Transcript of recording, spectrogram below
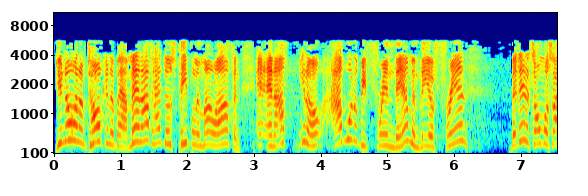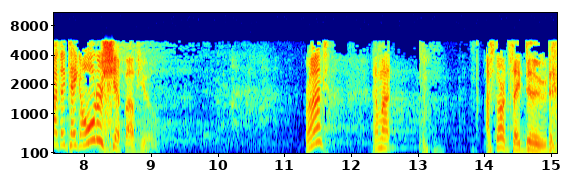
You know what I'm talking about. Man, I've had those people in my life and, and, and I, you know, I want to befriend them and be a friend, but then it's almost like they take ownership of you. Right? I'm like, I started to say dude.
